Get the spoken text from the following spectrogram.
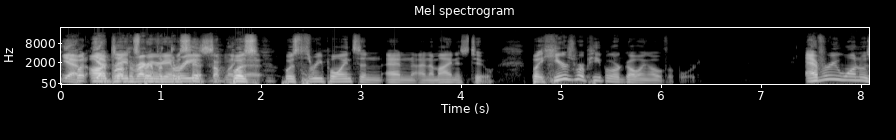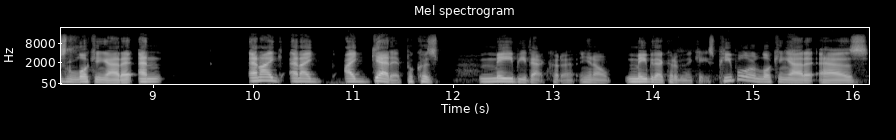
Yeah, but yeah, our broke Jaden the record Springer game was hit- something like was was 3 points and and and a minus 2 but here's where people are going overboard. Everyone was looking at it and and I and I I get it because maybe that could have you know maybe that could have been the case. People are looking at it as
